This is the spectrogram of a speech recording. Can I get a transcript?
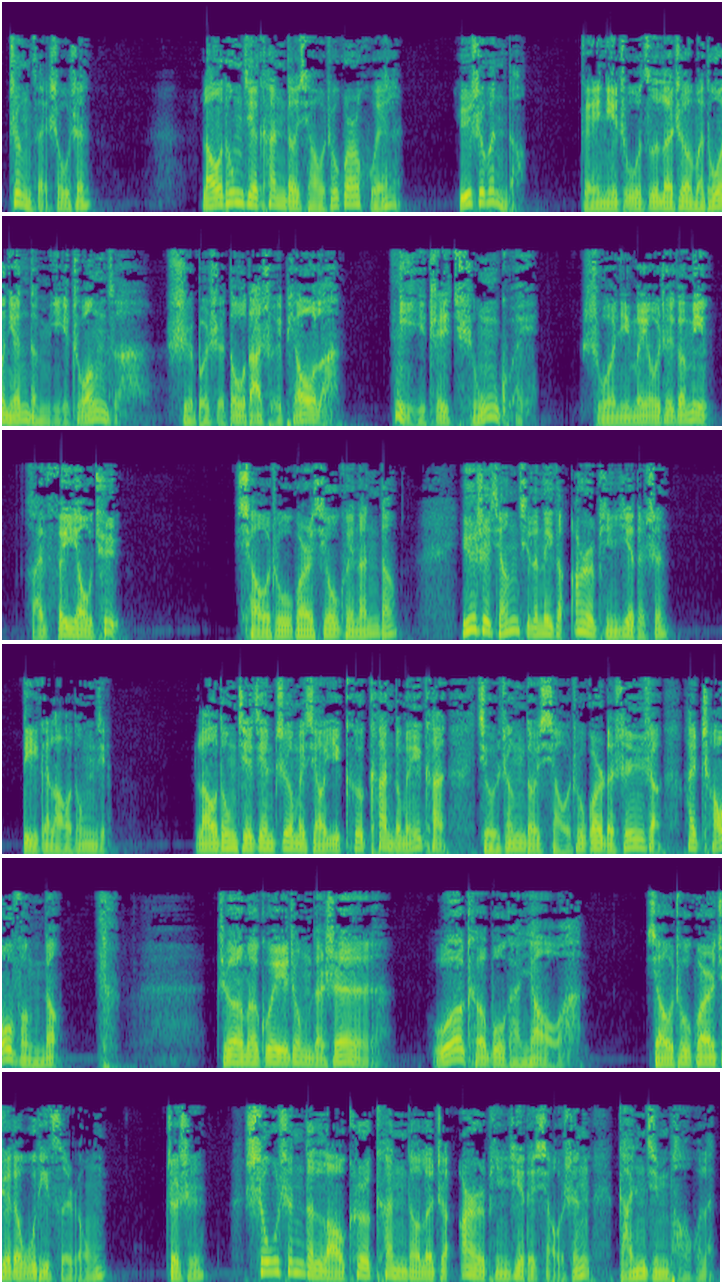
正在收参。老东家看到小猪官回来。于是问道：“给你注资了这么多年的米庄子，是不是都打水漂了？你这穷鬼，说你没有这个命，还非要去。”小猪官羞愧难当，于是想起了那个二品叶的参，递给老东家。老东家见这么小一颗，看都没看，就扔到小猪官的身上，还嘲讽道：“ 这么贵重的参。”我可不敢要啊！小猪官觉得无地自容。这时，收身的老客看到了这二品叶的小参，赶紧跑过来，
